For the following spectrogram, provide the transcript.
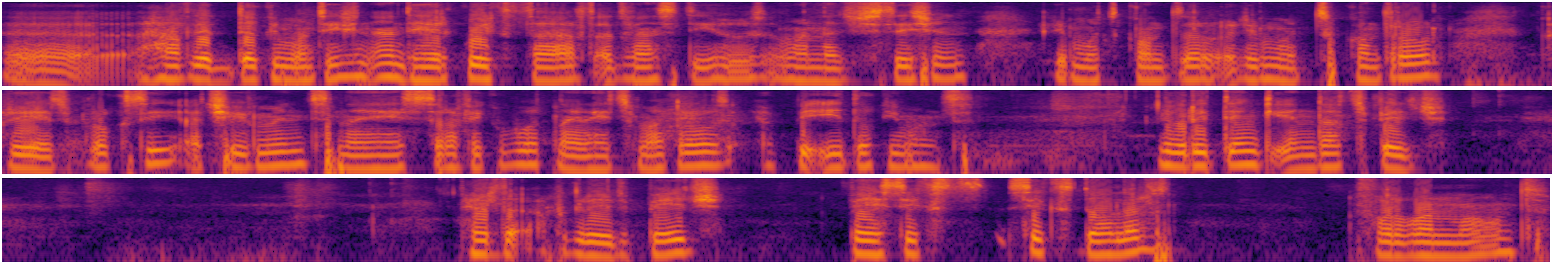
uh, have the documentation and here quick start advanced use manage session remote control remote control create proxy achievements 9h traffic bot 9h macros API documents. Everything in that page. Here the upgrade page. Pay six six dollars for one month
